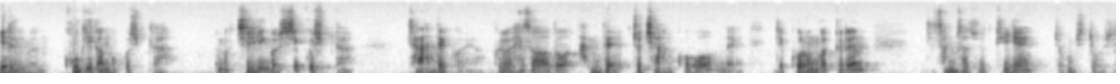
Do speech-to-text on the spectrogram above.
예를 들면 고기가 먹고 싶다, 막 질긴 걸 씹고 싶다, 잘 안 될 거예요. 그리고 해서도 안 돼, 좋지 않고, 네, 이제 그런 것들은 이제 3, 4주 뒤에 조금씩 조금씩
